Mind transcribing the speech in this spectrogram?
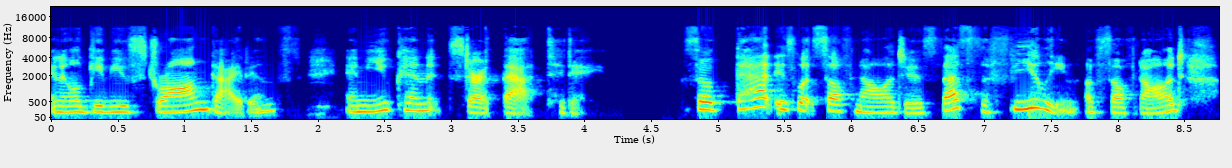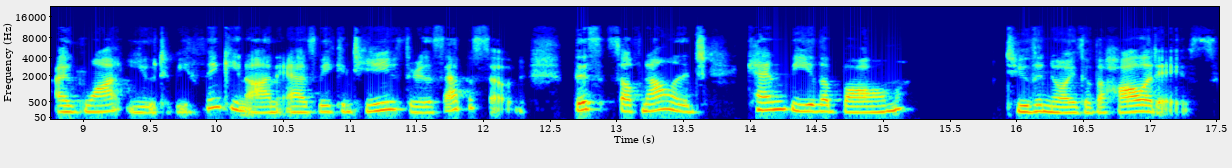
and it will give you strong guidance. And you can start that today. So, that is what self knowledge is. That's the feeling of self knowledge I want you to be thinking on as we continue through this episode. This self knowledge can be the balm to the noise of the holidays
